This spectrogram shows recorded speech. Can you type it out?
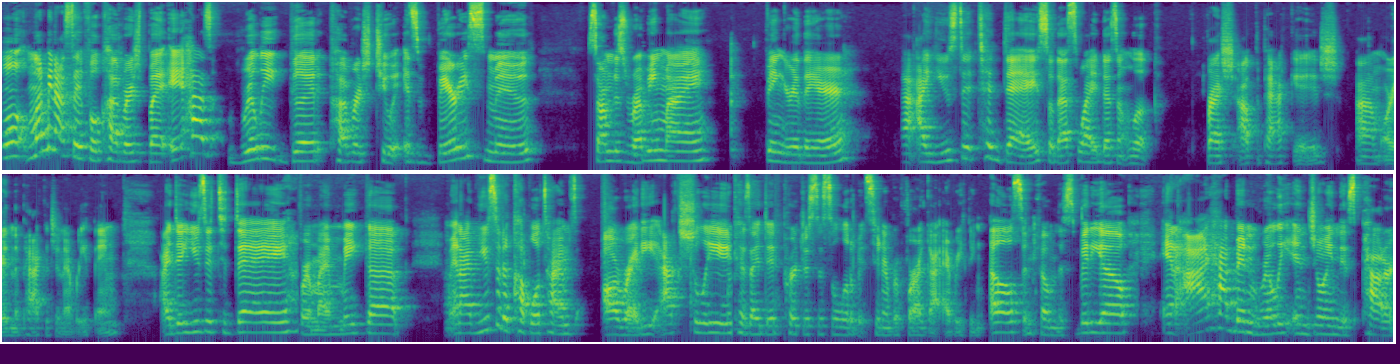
Well, let me not say full coverage, but it has really good coverage to it. It's very smooth. So I'm just rubbing my finger there. I used it today, so that's why it doesn't look fresh out the package um, or in the package and everything. I did use it today for my makeup and I've used it a couple of times already actually because I did purchase this a little bit sooner before I got everything else and filmed this video and I have been really enjoying this powder.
